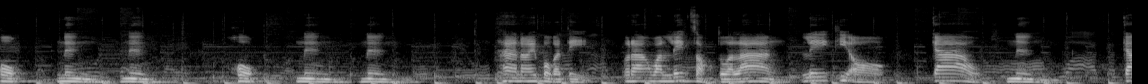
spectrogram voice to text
6 1 1 6 1 1ฮานอยปกติ รางวัลเลข 2 ตัวล่าง เลขที่ออก 9 1 9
